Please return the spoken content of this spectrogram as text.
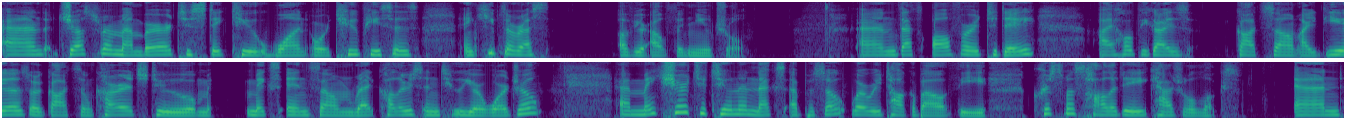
And just remember to stick to one or two pieces and keep the rest of your outfit neutral. And that's all for today. I hope you guys got some ideas or got some courage to mix in some red colors into your wardrobe. And make sure to tune in next episode where we talk about the Christmas holiday casual looks. And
